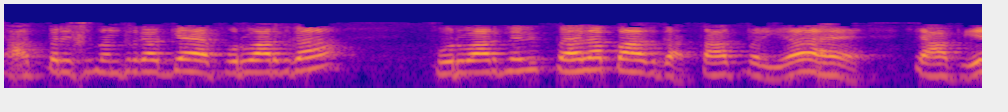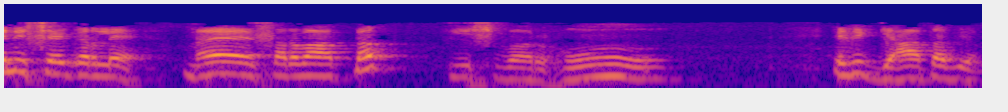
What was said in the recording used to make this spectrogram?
तात्पर्य इस मंत्र का क्या है? पूर्वार्ध का? पूर्वार्ध में भी पहला पाद का तात्पर्य यह है कि आप ये निश्चय कर ले, मैं सर्वात्मक ईश्वर हूँ। यदि ज्ञातव्य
